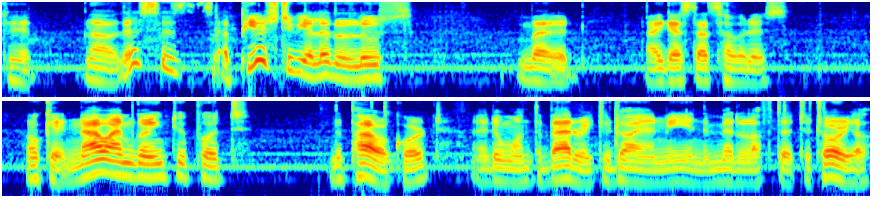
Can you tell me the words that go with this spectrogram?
Okay now this is appears to be a little loose but I guess that's how it is. Okay now I'm going to put the power cord. I don't want the battery to die on me in the middle of the tutorial.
